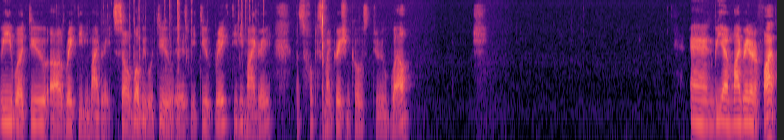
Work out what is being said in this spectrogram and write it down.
we would do a rake db migrate. So what we will do is we do rake db migrate. Let's hope this migration goes through well and we have migrated our file.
